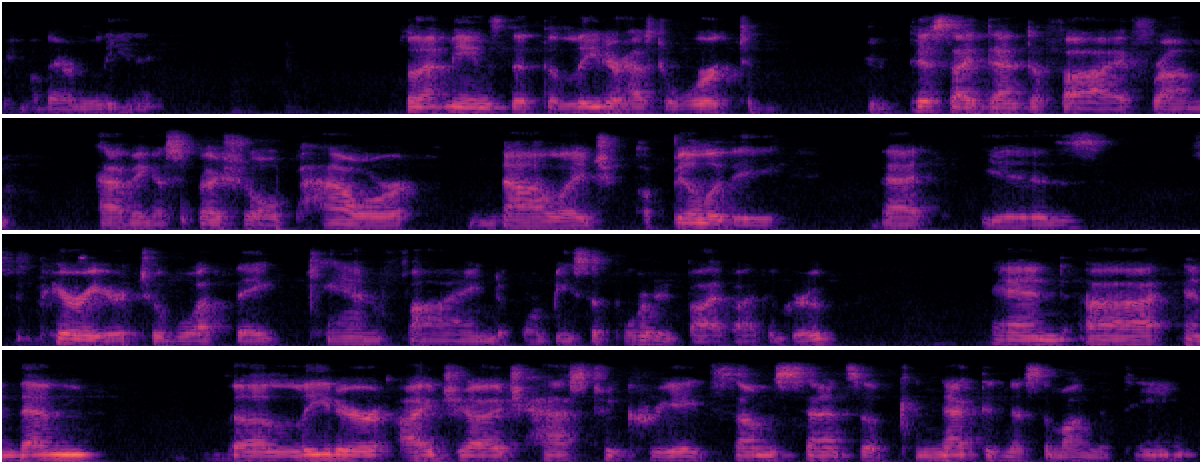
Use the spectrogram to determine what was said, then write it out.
people they're leading. So that means that the leader has to work to, to disidentify from having a special power, knowledge, ability that is superior to what they can find or be supported by by the group and uh, and then the leader, I judge, has to create some sense of connectedness among the team.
